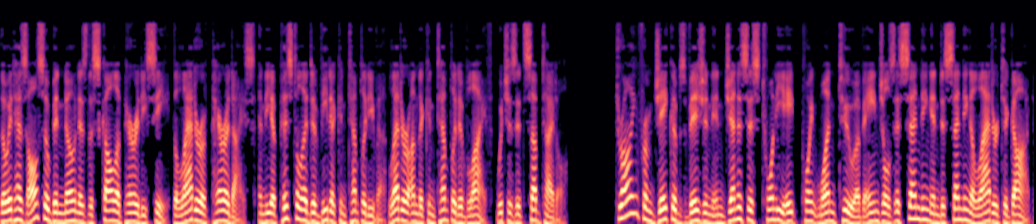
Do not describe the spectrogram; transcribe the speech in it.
though it has also been known as the Scala Paradisi the Ladder of Paradise and the Epistola de Vita Contemplativa letter on the contemplative life, which is its subtitle. Drawing from Jacob's vision in Genesis 28.12 of angels ascending and descending a ladder to God,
